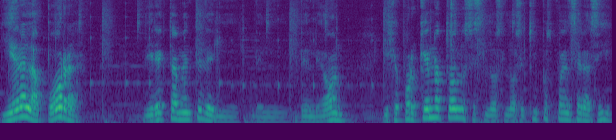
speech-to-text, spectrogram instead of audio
Y era la porra, directamente del, del- del León. Dije, ¿por qué no todos los, los- los equipos pueden ser así?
